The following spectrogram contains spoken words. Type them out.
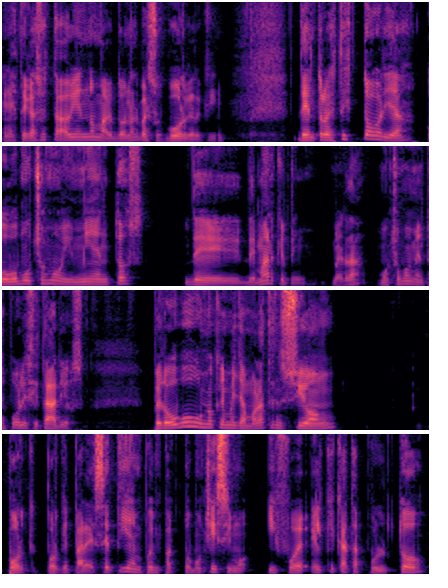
En este caso estaba viendo McDonald's versus Burger King. Dentro de esta historia hubo muchos movimientos de, de marketing, ¿verdad? Muchos movimientos publicitarios. Pero hubo uno que me llamó la atención porque para ese tiempo impactó muchísimo y fue el que catapultó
